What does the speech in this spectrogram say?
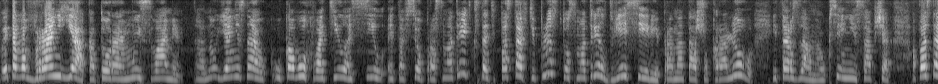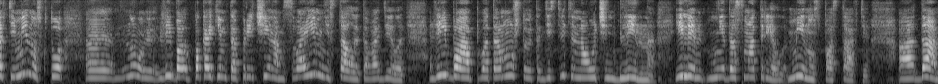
этого вранья, которое мы с вами, э, ну, я не знаю, у кого хватило сил это все просмотреть. Кстати, поставьте плюс, кто смотрел две серии про Наташу Королеву и Тарзана у Ксении Собчак. А поставьте минус, кто, э, ну, либо по каким-то причинам своим не стал этого делать, либо потому, что это действительно очень длинно, или не досмотрел. Минус поставьте. А, да,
